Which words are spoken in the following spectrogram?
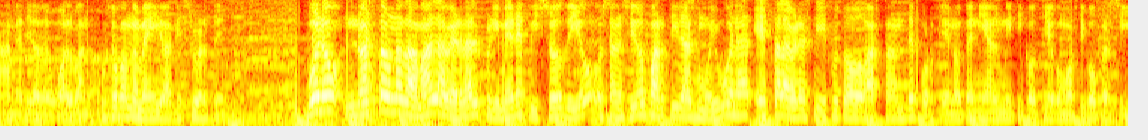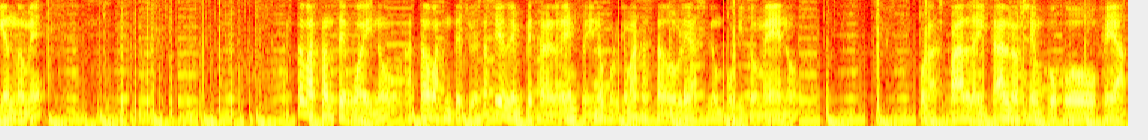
Ah, me ha tirado de Walvan Justo cuando me iba, qué suerte. Bueno, no ha estado nada mal, la verdad, el primer episodio. O sea, han sido partidas muy buenas. Esta la verdad es que he disfrutado bastante Porque no tenía el mítico tío, como os digo, persiguiéndome. Ha estado bastante guay, ¿no? Ha estado bastante chulo. Esta ha sido el empezar el gameplay, ¿no? Porque más ha estado doble, ha sido un poquito me, ¿no? Por la espalda y tal, no sé, un poco fea.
